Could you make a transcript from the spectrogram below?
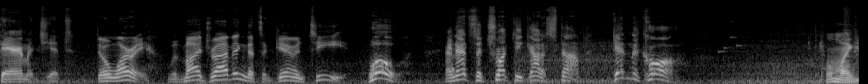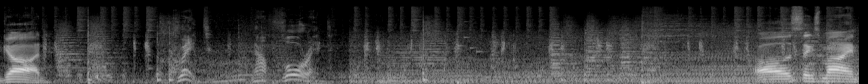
damage it. Don't worry. With my driving, that's a guarantee. Whoa! And that's the truck you gotta stop. Get in the car. Oh my god. Great. Now floor it. Oh, this thing's mine.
